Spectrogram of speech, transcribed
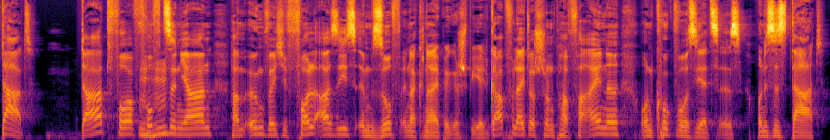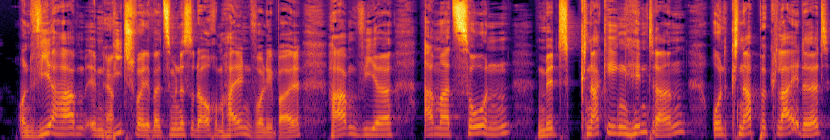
Dart. Dart vor 15 Jahren haben irgendwelche Vollassis im Suff in der Kneipe gespielt. Gab vielleicht auch schon ein paar Vereine und guck, wo es jetzt ist. Und es ist Dart. Und wir haben im Ja. Beachvolleyball zumindest oder auch im Hallenvolleyball haben wir Amazonen mit knackigen Hintern und knapp bekleidet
